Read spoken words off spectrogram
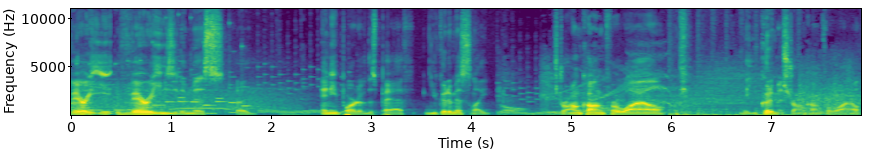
Very, e very easy to miss uh, any part of this path. You could have missed like Strong Kong for a while. You could have missed Strong Kong for a while.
